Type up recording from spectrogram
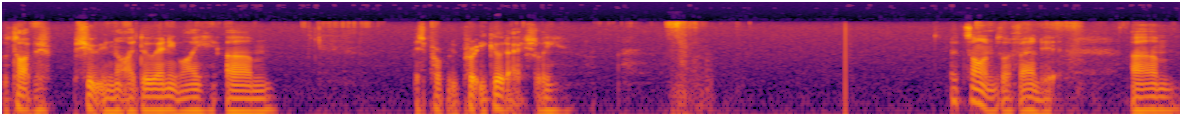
the type of shooting that I do anyway, um, is probably pretty good actually. At times I found it um,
